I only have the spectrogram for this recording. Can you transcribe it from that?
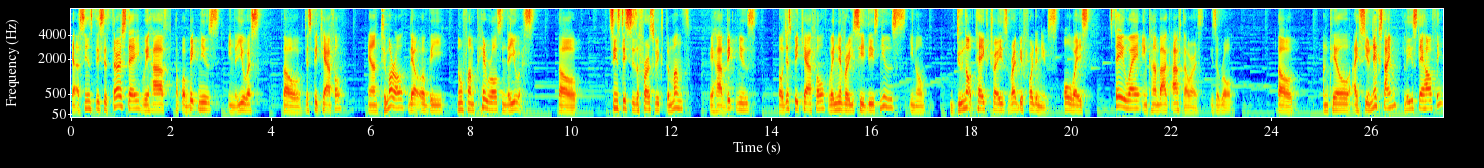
yeah, since this is Thursday, we have a couple of big news in the US. So just be careful. And tomorrow there will be non-farm payrolls in the US. So since this is the first week of the month, we have big news. So just be careful whenever you see these news, you know, do not take trades right before the news. Always stay away and come back afterwards is a rule. So until I see you next time, please stay healthy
